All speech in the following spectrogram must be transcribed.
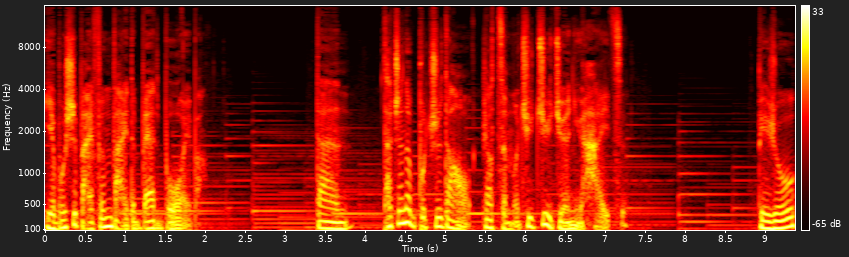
也不是百分百的 bad boy 吧，但他真的不知道要怎么去拒绝女孩子。比如，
